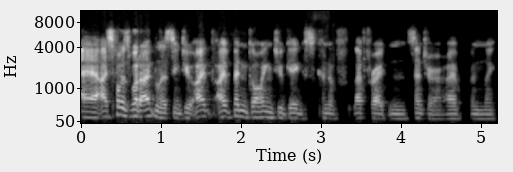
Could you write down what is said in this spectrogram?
Uh, I suppose what I've been listening to, I've I've been going to gigs kind of left, right, and center. I've been like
